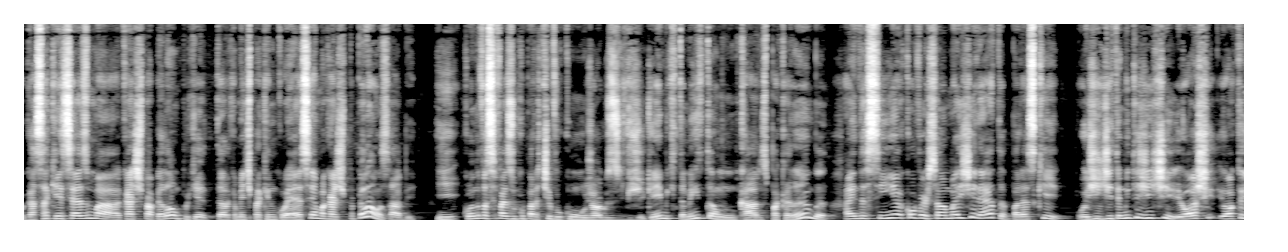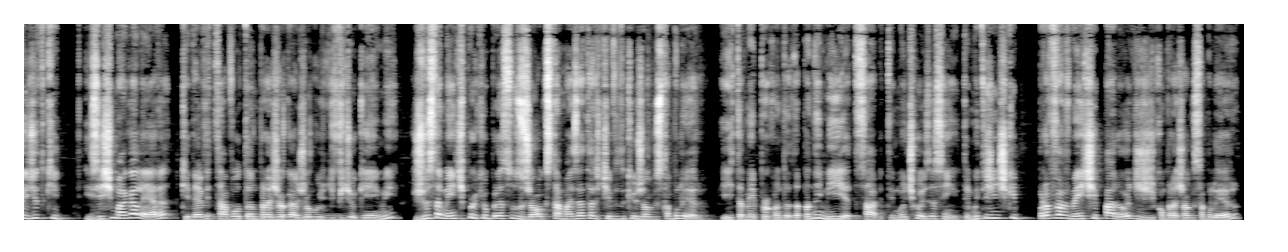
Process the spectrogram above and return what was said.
Vou gastar 500 reais uma caixa de papelão? Porque, teoricamente, pra quem não conhece, é uma caixa de papelão, sabe? E quando você faz um comparativo com jogos de videogame, que também estão caros pra caramba, ainda assim a conversão é mais direta. Parece que hoje em dia tem muita gente. Eu acho, eu acredito que existe uma galera que deve estar voltando pra jogar jogo de videogame, justamente porque o preço dos jogos tá mais atrativo do que os jogos de tabuleiro. E também por conta da pandemia, sabe? Tem um monte de coisa assim. Tem muita gente que provavelmente parou de comprar jogos de tabuleiro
